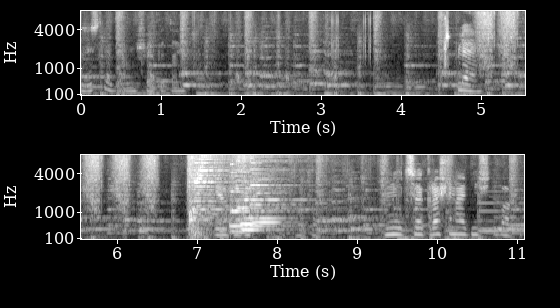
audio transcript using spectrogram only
Звісно, йдемо, що я питаю. Купляємо. Ну, це краще навіть, ніж табако.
